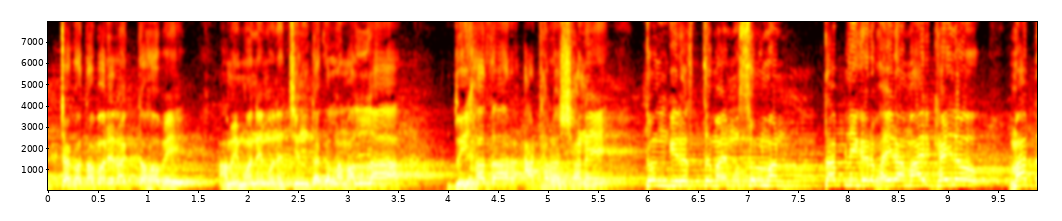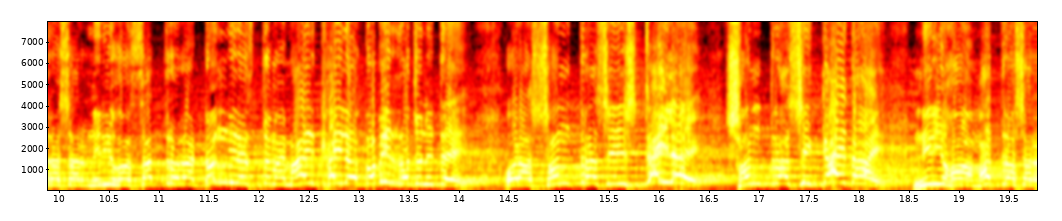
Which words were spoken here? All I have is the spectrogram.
একটা কথা মনে রাখতে হবে, আমি মনে মনে চিন্তা করলাম, আল্লাহ, দুই হাজার আঠারো সালে টঙ্গির ইস্তেমায় মুসলমান তাবলিগের ভাইরা মায়ের খাইল, মাদ্রাসার নিরীহ ছাত্ররা টঙ্গির ইস্তেমায় মায়ের খাইল গভীর রজনীতে। ওরা সন্ত্রাসী স্টাইলে, সন্ত্রাসী কায়দায় নিরীহ মাদ্রাসার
